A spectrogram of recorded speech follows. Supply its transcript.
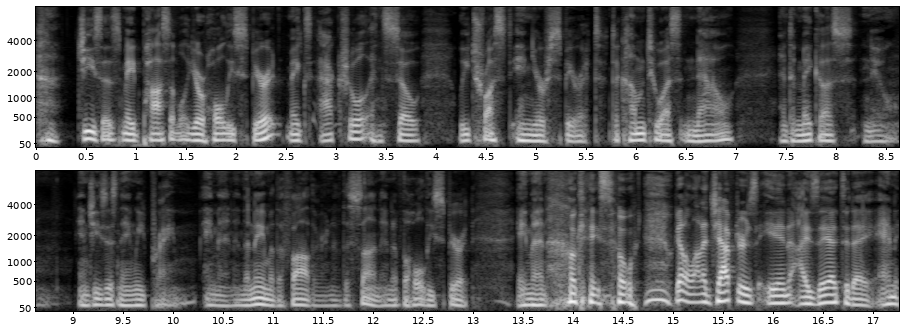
Jesus made possible, your Holy Spirit makes actual. And so we trust in your Spirit to come to us now and to make us new. In Jesus' name we pray. Amen. In the name of the Father and of the Son and of the Holy Spirit. Amen. Okay, so we got a lot of chapters in Isaiah today, and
